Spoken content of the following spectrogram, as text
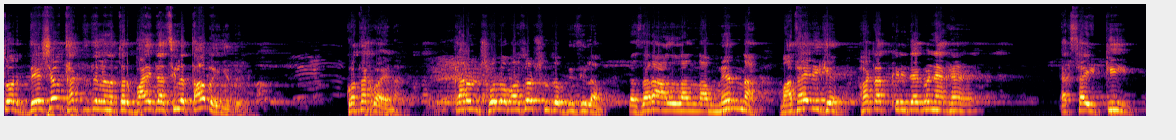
তোর দেশেও থাকতে দিলে না, তোর বাড়িটা ছিল তাও ভেঙে দিলে। কথা কয় না। কারণ ষোলো বছর সুযোগ দিছিলাম। তা যারা আল্লাহর নাম নেন না, মাথায় রেখেন, হঠাৎ করে দেখবেন এক এক সাইড কি?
